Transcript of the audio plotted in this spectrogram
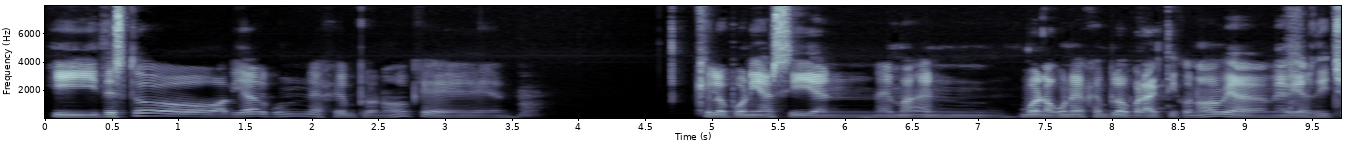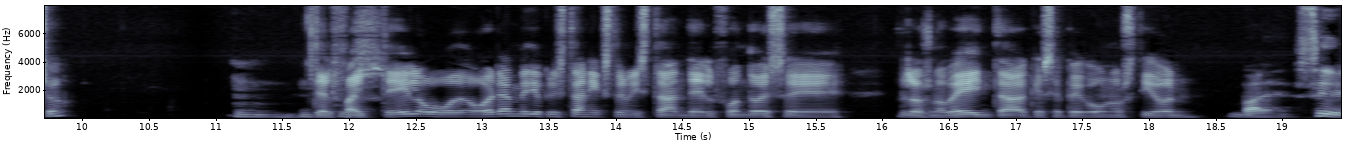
Y de esto había algún ejemplo, ¿no? Que, que lo ponía así en, bueno, algún ejemplo práctico, ¿no? Me habías dicho. Mm, del Fight pues Tail o, era medio cristán y extremistán del fondo ese de los 90 que se pegó un ostión. Vale, sí,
